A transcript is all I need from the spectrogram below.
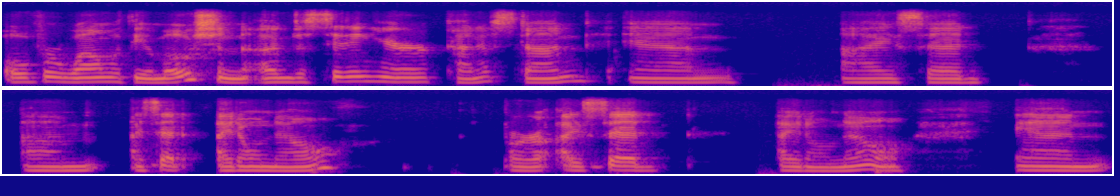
overwhelmed with the emotion. I'm just sitting here kind of stunned. And I said, um, I said, I don't know. Or I said, I don't know. And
